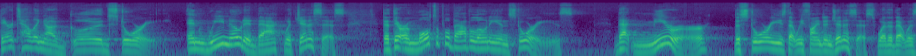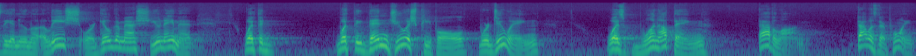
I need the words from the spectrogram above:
They're telling a good story. And we noted back with Genesis that there are multiple Babylonian stories that mirror the stories that we find in Genesis, whether that was the Enuma Elish or Gilgamesh, you name it. What the, what the then Jewish people were doing was one upping Babylon. That was their point.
